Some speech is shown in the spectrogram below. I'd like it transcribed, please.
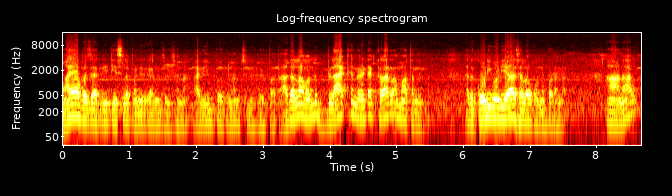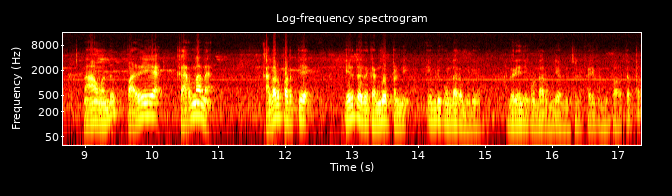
மாயா பஜார் டிடிஎஸில் பண்ணியிருக்காங்கன்னு சொல்லி சொன்னாங்க அதையும் போய்க்கலாம்னு சொல்லி போய் பார்த்தேன். அதெல்லாம் வந்து பிளாக் அண்ட் ஒயிட்டாக கலராக மாற்றினது அது கோடி கோடியாக செலவு பண்ண படங்கள் ஆனால் நான் வந்து பழைய கர்ணனை கலர் படத்தையே எடுத்து அதை கன்வெர்ட் பண்ணி எப்படி கொண்டாட முடியும்? அந்த ரேஞ்சு கொண்டாட முடியும் அப்படின்னு சொல்லி ட்ரை பண்ணி பார்த்தப்போ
